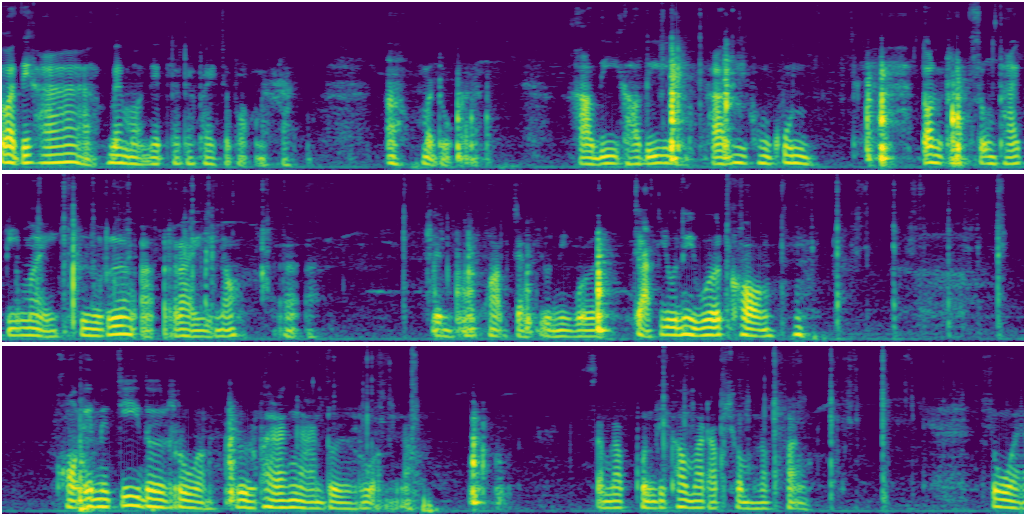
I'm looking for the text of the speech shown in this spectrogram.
สวัสดีค่ะ แม่หมอเน็ตและไฟจะบอกนะคะ อะ มาดูกันข่าวดีข่าวดีข่าวดีของคุณตอนรับส่งท้ายปีใหม่คือเรื่องอะไรเนาะะเป็นข้อความจากยูนิเวิร์สจากยูนิเวิร์สของ ของ Energy โดยรวม หรือพลังงานโดยรวมเนาะสำหรับคนที่เข้ามารับชมรับฟัง ส่วน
